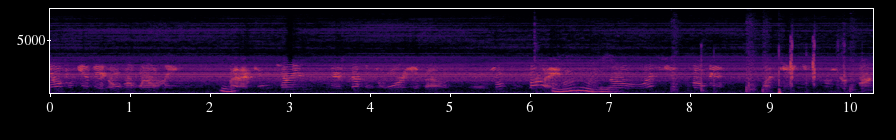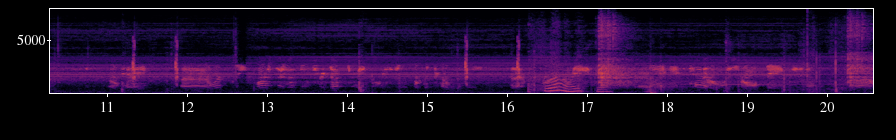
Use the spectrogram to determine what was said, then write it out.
know it can be a bit overwhelming, Mm. but I'm here to tell you there's nothing to worry about. You'll be fine. So let's just focus on getting you through your first week, okay? Well, I read. see. Uh, It's kind of a literal thing, you know. Um,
